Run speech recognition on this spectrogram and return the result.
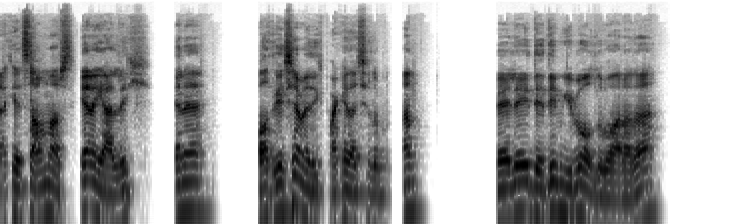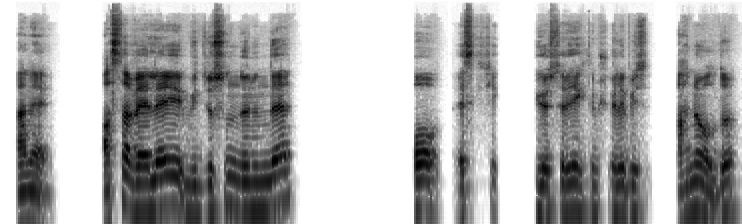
Herkese selamlar. Gene geldik. Gene vazgeçemedik paket açılımından. VL dediğim gibi oldu bu arada. Yani aslında VL videosunun önünde o eski çekimi gösterecektim. Şöyle bir sahne oldu.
